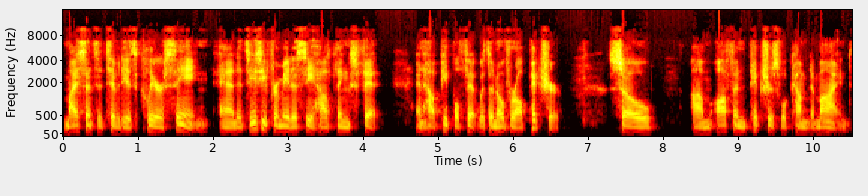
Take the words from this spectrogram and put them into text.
my sensitivity is clear seeing, and it's easy for me to see how things fit and how people fit with an overall picture. So um, often pictures will come to mind.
